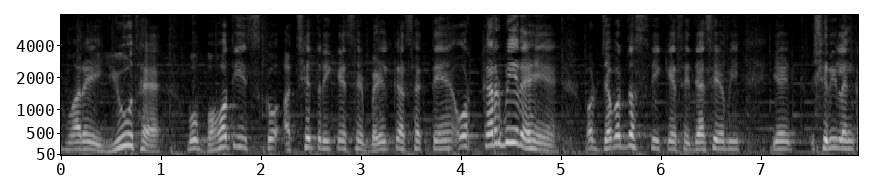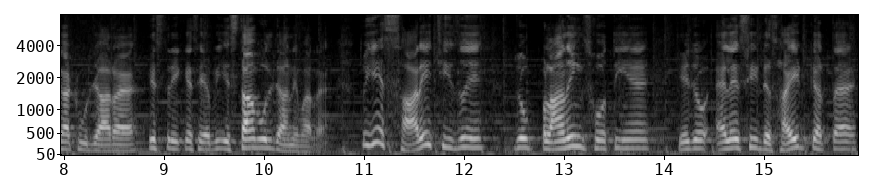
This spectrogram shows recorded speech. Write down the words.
हमारे यूथ है, वो बहुत ही इसको अच्छे तरीके से बिल्ड कर सकते हैं और कर भी रहे हैं और ज़बरदस्त तरीके से, जैसे अभी ये श्रीलंका टूर जा रहा है, इस तरीके से अभी इस्तांबुल जाने वाला है। तो ये सारी चीज़ें जो प्लानिंग्स होती हैं, ये जो एलएसी डिसाइड करता है,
